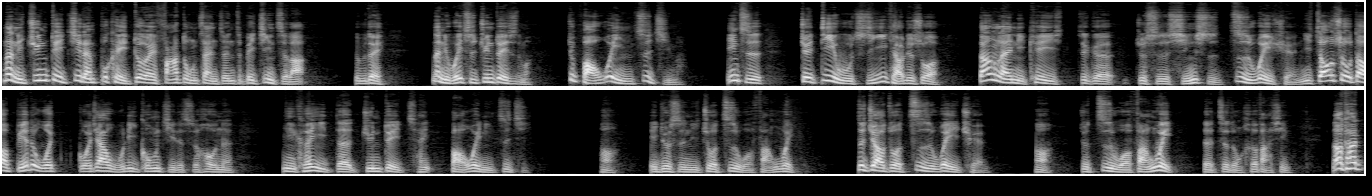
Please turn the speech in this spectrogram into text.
那你军队既然不可以对外发动战争，这被禁止了，对不对？那你维持军队是什么？就保卫你自己嘛。因此，就第五十一条就说，当然你可以这个就是行使自卫权。你遭受到别的国国家武力攻击的时候呢，你可以的军队才保卫你自己，好，也就是你做自我防卫，这叫做自卫权啊，就自我防卫的这种合法性。然后他。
